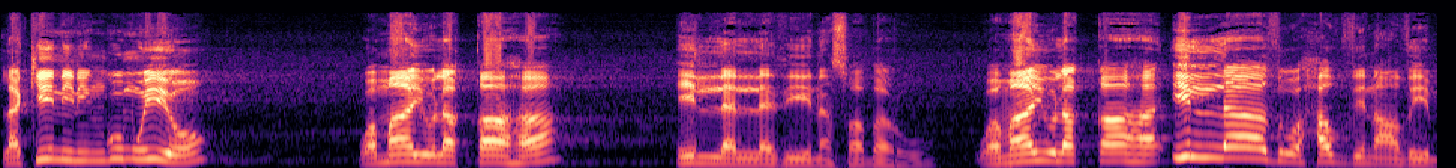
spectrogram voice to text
lakini ni ngumu hiyo wama yulaqaha illa alladhina sabaru. Wama yulaqaha illa dhu hadhin adhim.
